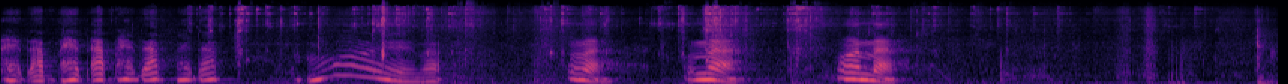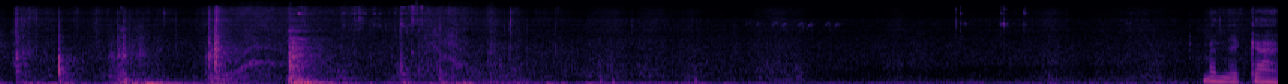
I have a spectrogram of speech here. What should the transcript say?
แฮดอัพแฮดอัพแฮดอัพแฮดอัพโอ้ยนะนั่นน่ะน่ะ นั่นน่ะบรรยากาศ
